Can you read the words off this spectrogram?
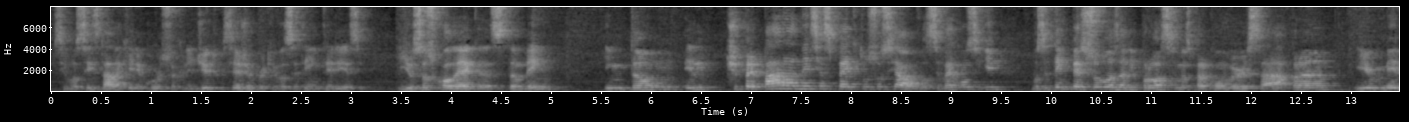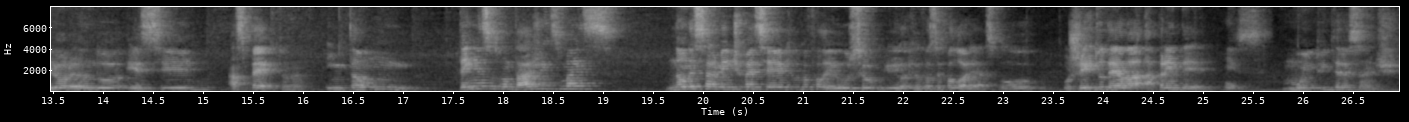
se você está naquele curso acredito que seja porque você tem interesse e os seus colegas também então ele te prepara nesse aspecto social você vai conseguir você tem pessoas ali próximas para conversar para ir melhorando esse aspecto, né? Então tem essas vantagens, mas não necessariamente vai ser aquilo que eu falei, o seu, aquilo que você falou, aliás, o, o jeito dela aprender. Isso. Muito interessante.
